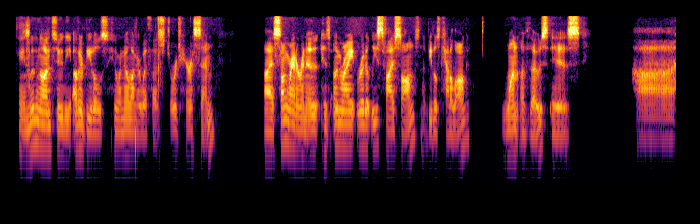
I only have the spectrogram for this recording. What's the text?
Okay, and moving on to the other Beatles who are no longer with us. George Harrison, a songwriter in his own right, wrote at least five songs in the Beatles catalog. One of those is uh,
